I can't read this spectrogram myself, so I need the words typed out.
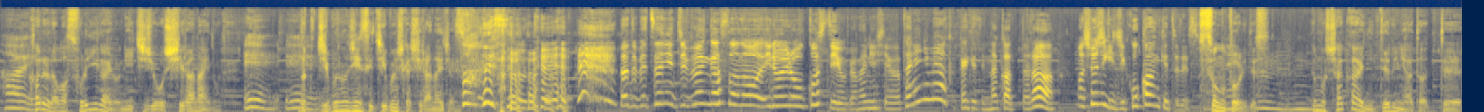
はい。彼らはそれ以外の日常を知らないので、ええええだって自分の人生自分しか知らないじゃないですかそうですよね。だって別に自分がそのいろいろ起こしてようが何してようが他人に迷惑かけてなかったら、まあ、正直自己完結ですね。その通りですうんうんでも社会に出るにあたって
